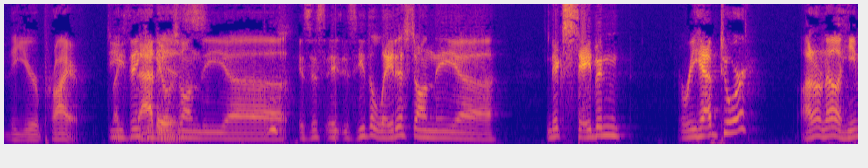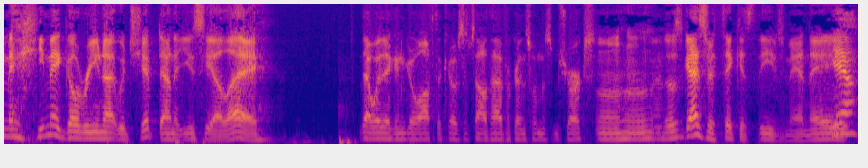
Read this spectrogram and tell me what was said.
the year prior. Do you Like, think he goes is- on the? Uh, is this is he the latest on the uh, Nick Saban rehab tour? I don't know. He may he may go reunite with Chip down at UCLA. That way they can go off the coast of South Africa and swim with some sharks. hmm Those guys are thick as thieves, man. They Yeah.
